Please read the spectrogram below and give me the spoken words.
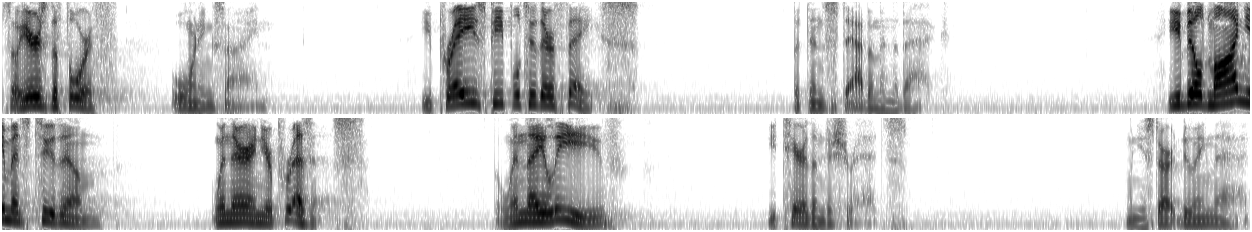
So here's the fourth warning sign you praise people to their face, but then stab them in the back. You build monuments to them when they're in your presence. But when they leave, you tear them to shreds. When you start doing that,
